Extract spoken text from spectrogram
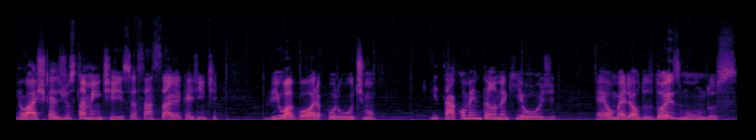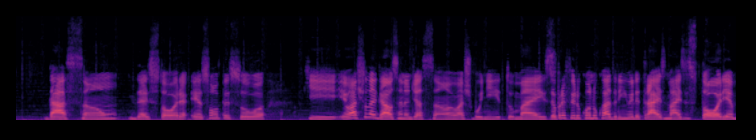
Eu acho que é justamente isso, essa saga que a gente viu agora por último, e tá comentando aqui hoje é o melhor dos dois mundos, da ação e da história. Eu sou uma pessoa que eu acho legal cena de ação, eu acho bonito, mas eu prefiro quando o quadrinho ele traz mais história.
